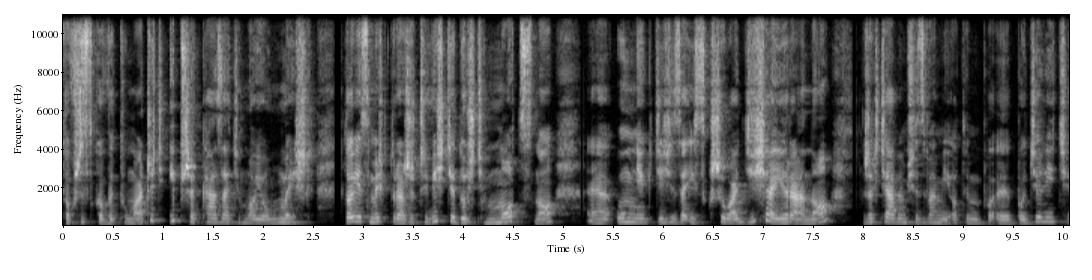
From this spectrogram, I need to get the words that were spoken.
to wszystko wytłumaczyć i przekazać moją myśl. To jest myśl, która rzeczywiście dość mocno e, u mnie gdzieś zaiskrzyła dzisiaj rano, że chciałabym się z Wami o tym e, podzielić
